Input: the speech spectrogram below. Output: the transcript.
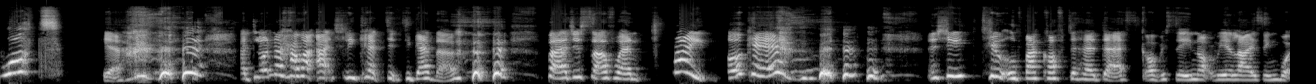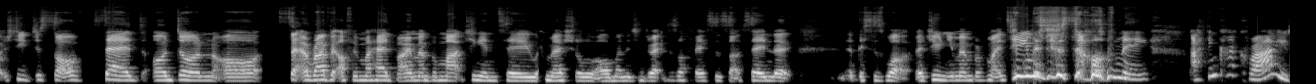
What? Yeah. I don't know how I actually kept it together, but I just sort of went, right, okay. and she tootled back off to her desk, obviously not realizing what she just sort of said or done or set a rabbit off in my head. But I remember marching into commercial or managing director's office and sort of saying that this is what a junior member of my team has just told me. I think I cried.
